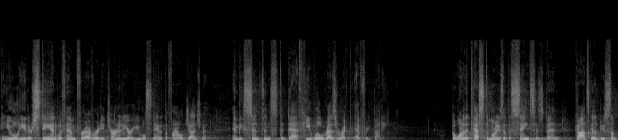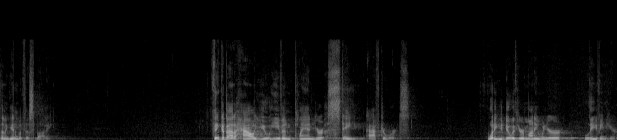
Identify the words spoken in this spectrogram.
and you will either stand with him forever in eternity or you will stand at the final judgment and be sentenced to death. He will resurrect everybody. But one of the testimonies of the saints has been God's going to do something again with this body. Think about how you even plan your estate afterwards. What do you do with your money when you're leaving here?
